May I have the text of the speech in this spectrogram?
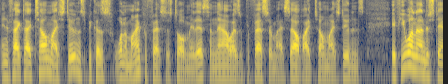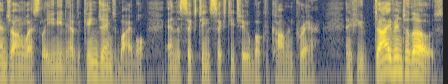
In fact, I tell my students, because one of my professors told me this, and now as a professor myself, I tell my students, if you want to understand John Wesley, you need to have the King James Bible and the 1662 Book of Common Prayer. And if you dive into those,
